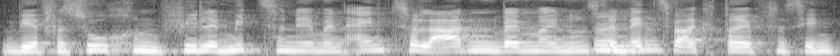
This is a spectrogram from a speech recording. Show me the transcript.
Wir versuchen, viele mitzunehmen, einzuladen, wenn wir in unseren mhm. Netzwerktreffen sind.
